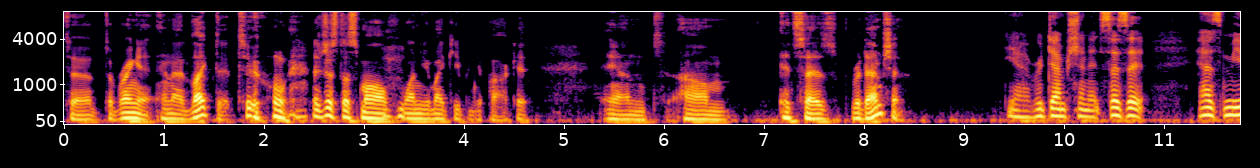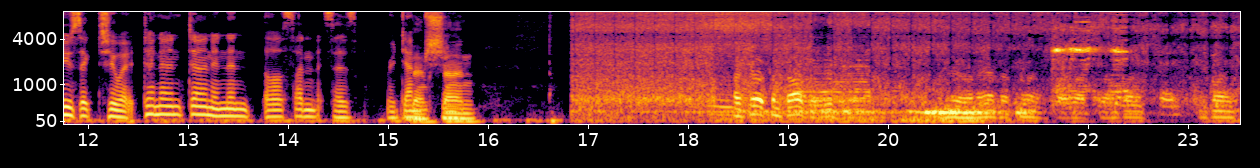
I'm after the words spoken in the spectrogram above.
to to bring it, and I liked it too. it's just a small one you might keep in your pocket, and um, it says redemption. Yeah, redemption. It says it has music to it. Dun dun dun, and then all of a sudden it says redemption. I feel compelled to listen. Yeah, and I have that feeling for that, so I'm going, I'm going to.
